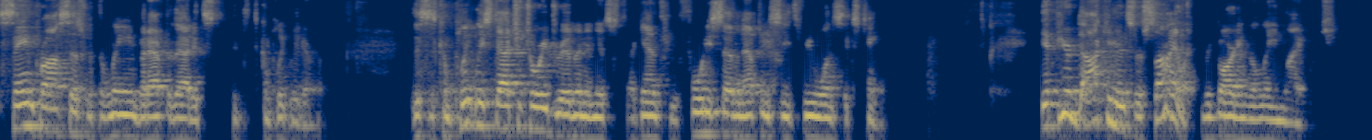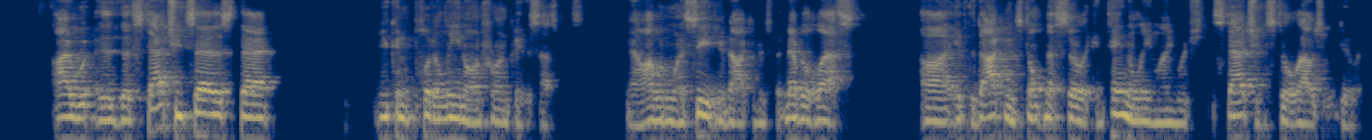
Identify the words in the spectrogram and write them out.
same process with the lien, but after that, it's it's completely different. This is completely statutory driven, and it's again through 47 FEC 3116. If your documents are silent regarding the lien language, I would the statute says that you can put a lien on for unpaid assessments. Now, I wouldn't want to see it in your documents, but nevertheless, uh, if the documents don't necessarily contain the lien language, the statute still allows you to do it.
